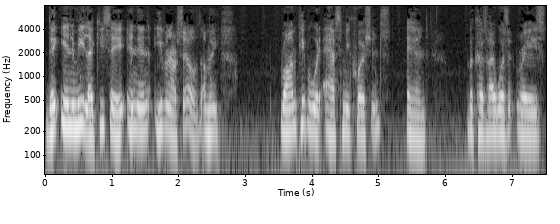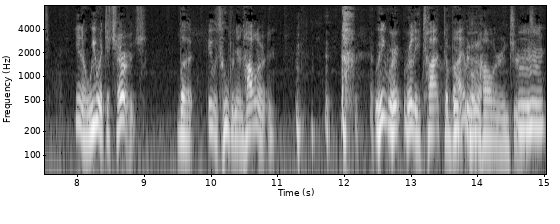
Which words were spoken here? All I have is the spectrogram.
the enemy, like you say, and then even ourselves. I mean, Ron, people would ask me questions, and because I wasn't raised, you know, we went to church, but it was hooping and hollering. we weren't really taught the Bible. Hooping and hollering church. Mhm.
